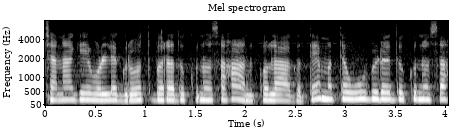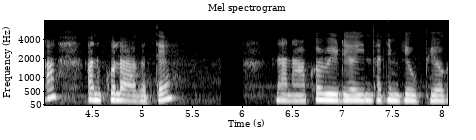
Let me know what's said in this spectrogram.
ಚೆನ್ನಾಗಿ ಒಳ್ಳೆ ಗ್ರೋತ್ ಬರೋದಕ್ಕೂ ಸಹ ಅನುಕೂಲ ಆಗುತ್ತೆ. ಮತ್ತು ಹೂ ಬಿಡೋದಕ್ಕೂ ಸಹ ಅನುಕೂಲ ಆಗುತ್ತೆ. ನಾನು ಹಾಕೋ ವಿಡಿಯೋಯಿಂದ ನಿಮಗೆ ಉಪಯೋಗ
